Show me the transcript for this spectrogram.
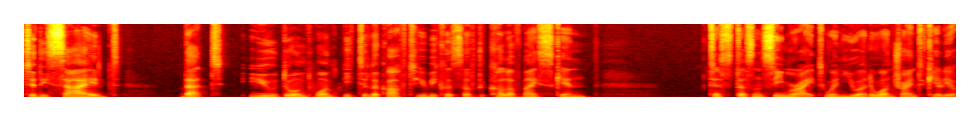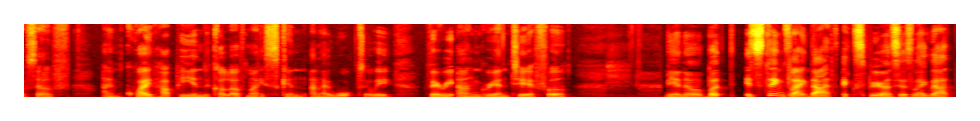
to decide that you don't want me to look after you because of the color of my skin just doesn't seem right when you are the one trying to kill yourself. I'm quite happy in the color of my skin, and I walked away very angry and tearful. You know, but it's things like that, experiences like that,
